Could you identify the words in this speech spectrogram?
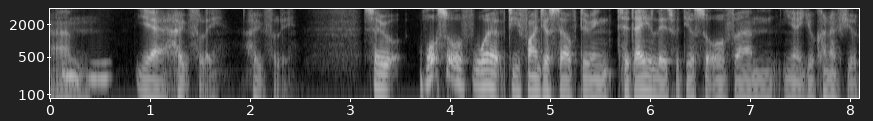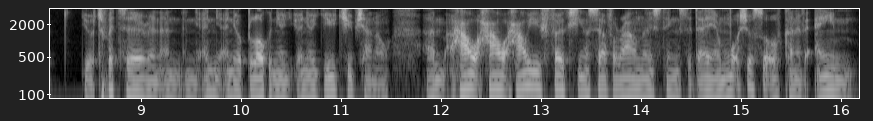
Um, mm-hmm. Yeah, hopefully, hopefully. So, what sort of work do you find yourself doing today, Liz, with your sort of, um, you know, your kind of your your Twitter and, and, and, and your blog and your, and your YouTube channel? Um, how, how, how are you focusing yourself around those things today? And what's your sort of kind of aim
